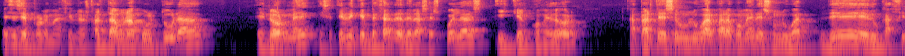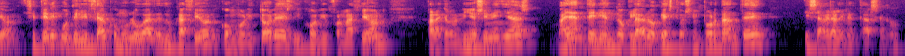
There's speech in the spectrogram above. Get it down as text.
ese es el problema. Es decir, nos falta una cultura enorme que se tiene que empezar desde las escuelas y que el comedor, aparte de ser un lugar para comer, es un lugar de educación. Se tiene que utilizar como un lugar de educación con monitores y con información para que los niños y niñas vayan teniendo claro que esto es importante y saber alimentarse, ¿no?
